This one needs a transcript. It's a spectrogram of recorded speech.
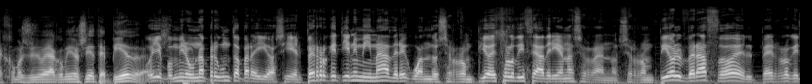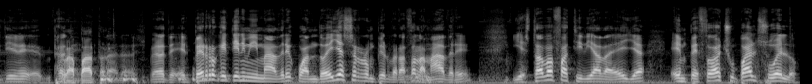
es como si se hubiera comido siete piedras. Oye, pues mira, una pregunta para ellos así. El perro que tiene mi madre cuando se rompió, esto lo dice Adriana Serrano, se rompió el brazo, el perro que tiene... espérate, La pata. espérate, Espérate, el perro que tiene mi madre, cuando ella se rompió el brazo, la madre, y estaba fastidiada ella, empezó a chupar el suelo.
